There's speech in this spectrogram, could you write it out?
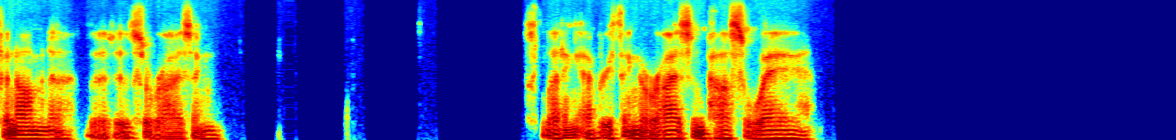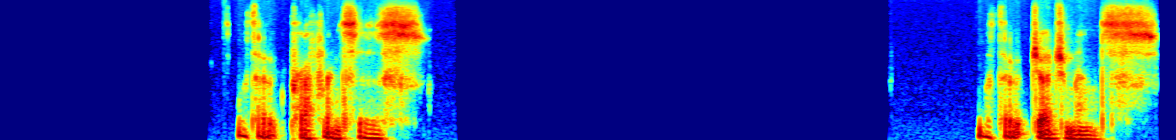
phenomena that is arising. Just letting everything arise and pass away. Without preferences. Without judgments.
